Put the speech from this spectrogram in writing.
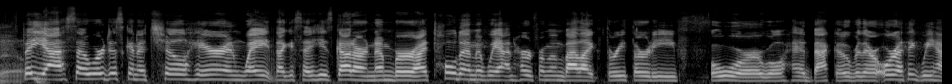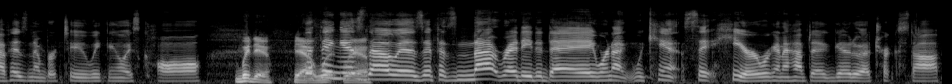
yeah. but yeah, so we're just gonna chill here and wait. Like I said, he's got our number. I told him if we hadn't heard from him by like 3:34, we'll head back over there. Or I think we have his number too. We can always call. We do. Yeah. the thing is have- though is if it's not ready today, we're not we can't sit here. We're gonna have to go to a truck stop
